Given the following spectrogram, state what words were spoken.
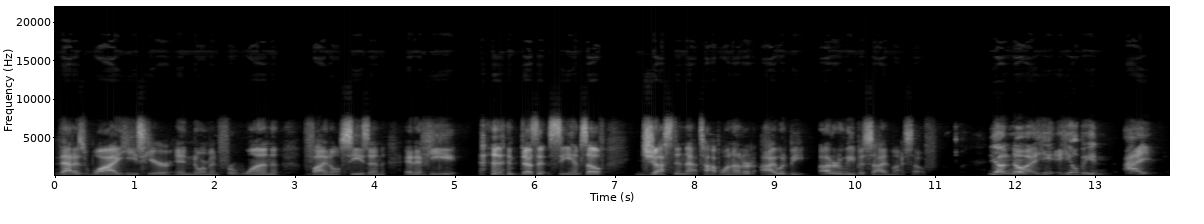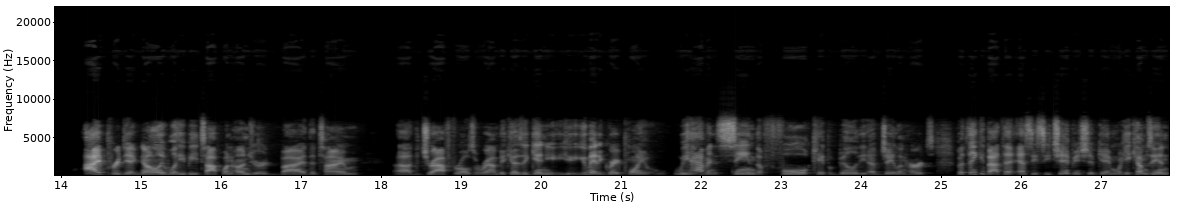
That is why he's here in Norman for one final season. And if he doesn't see himself just in that top 100, I would be utterly beside myself. Yeah, no, he he'll be. I I predict not only will he be top 100 by the time uh, the draft rolls around, because again, you, you made a great point. We haven't seen the full capability of Jalen Hurts, but think about the SEC championship game where he comes in,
